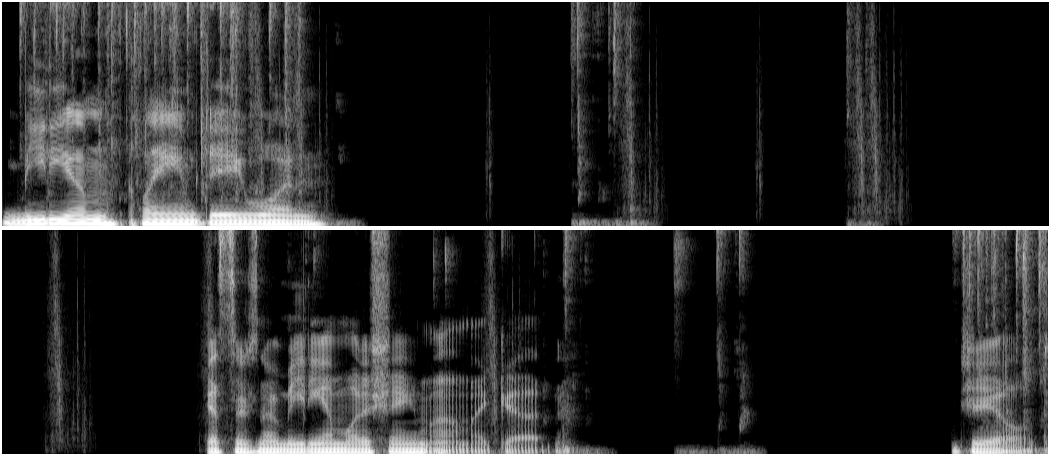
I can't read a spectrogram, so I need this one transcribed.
Medium claim day one. Guess there's no medium. What a shame. Oh my god. Jailed.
